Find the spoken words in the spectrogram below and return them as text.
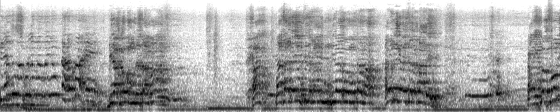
Ginagawa ko lang naman yung tama eh. Ginagawa mo na tama? Ha? Nasaan na yung sinasabi mong ginagawa mo tama? Ano nangyari sa anak natin? Kahit mag-sorry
